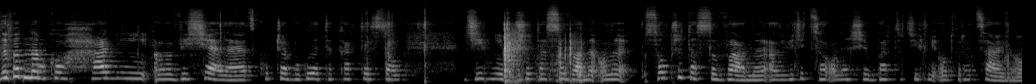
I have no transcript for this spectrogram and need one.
Wypadł nam, kochani, e, wisielec. Kurczę, w ogóle te karty są dziwnie przytasowane. One są przytasowane, ale wiecie co? One się bardzo dziwnie odwracają.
